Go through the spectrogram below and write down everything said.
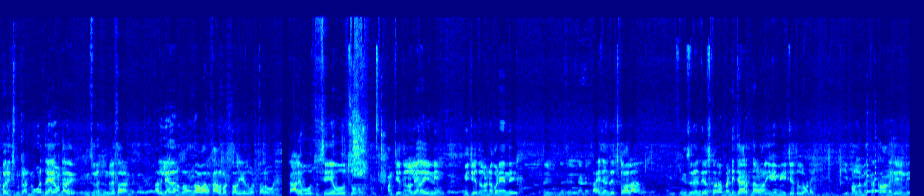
భరించుకుంటాడు నువ్వు కూడా ధైర్యం ఉంటుంది. ఇన్సూరెన్స్ ఉందిలే సార్ అంటే. అది లేదనుకో ఇంకా వాళ్ళ కాలు పట్టుకోవాలి ఏళ్ళు పట్టుకోవాలి కాలే పోవచ్చు చేయవచ్చు. మన చేతుల్లో లేదా ఇవన్నీ మీ చేతుల్లో ఉండే పని ఏంది? లైసెన్స్ తెచ్చుకోవాలా? ఇన్సూరెన్స్ చేసుకోవాలా? బండి జాగ్రత్త నడవాలి. ఇవి మీ చేతుల్లో ఉన్నాయి. ఈ పనులు మీరు సక్రమంగా చేయండి.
